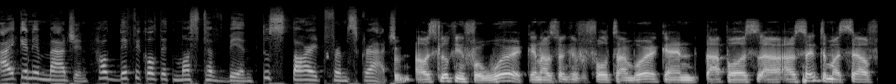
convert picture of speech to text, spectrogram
I can imagine how difficult it must have been to start from scratch. I was looking for work and I was looking for full time work. And tapos, uh, I was saying to myself,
